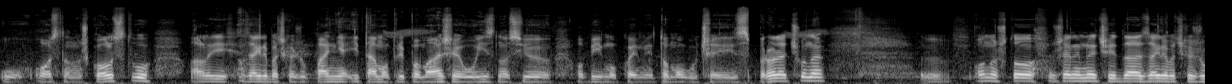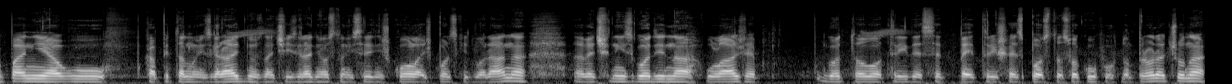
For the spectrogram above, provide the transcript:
u osnovnom školstvu, ali Zagrebačka županija i tamo pripomaže u iznosu obimu kojem je to moguće iz proračuna. Ono što želim reći da Zagrebačka županija u kapitalnu izgradnju, znači izgradnju osnovnih srednjih škola i športskih dvorana, već niz godina ulaže gotovo 35-36% svog ukupnog proračuna,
